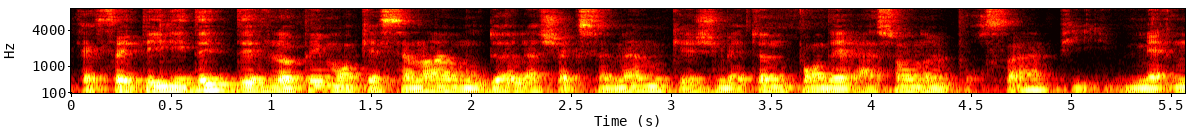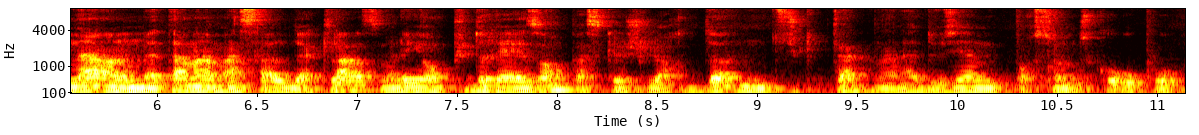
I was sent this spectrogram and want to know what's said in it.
Fait que ça a été l'idée de développer mon questionnaire Moodle à chaque semaine, que je mettais une pondération d'un pour cent. Puis maintenant, en le mettant dans ma salle de classe, mais là, ils n'ont plus de raison parce que je leur donne du temps dans la deuxième portion du cours pour,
